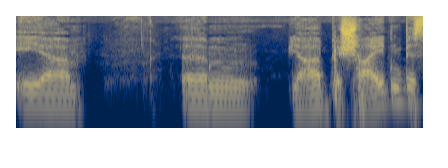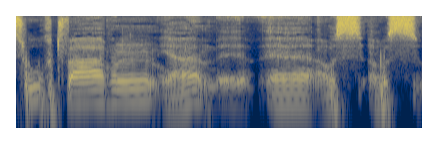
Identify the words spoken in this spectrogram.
eher ähm, ja, bescheiden besucht waren, ja, äh, aus, aus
